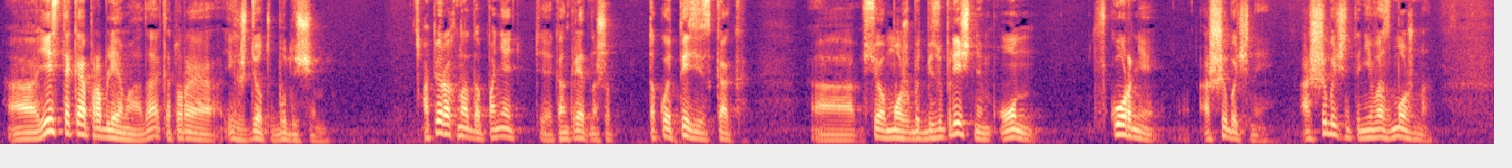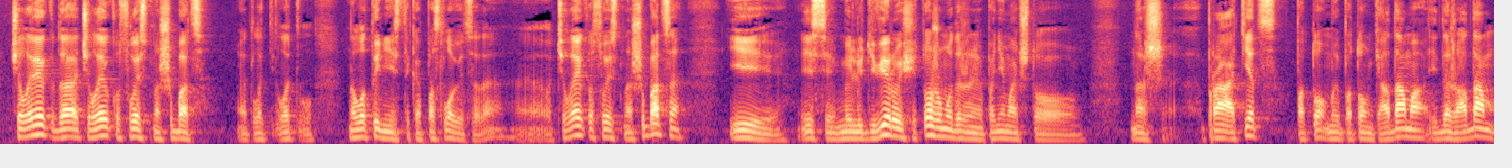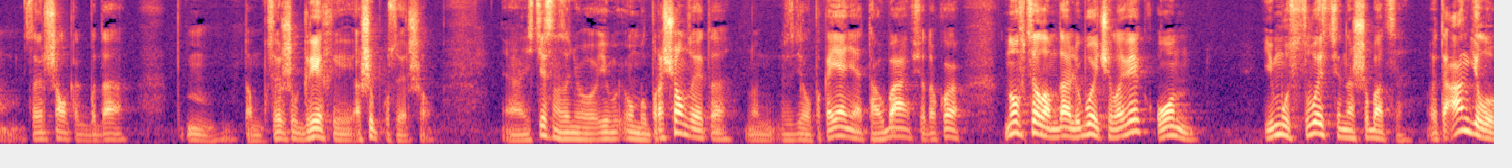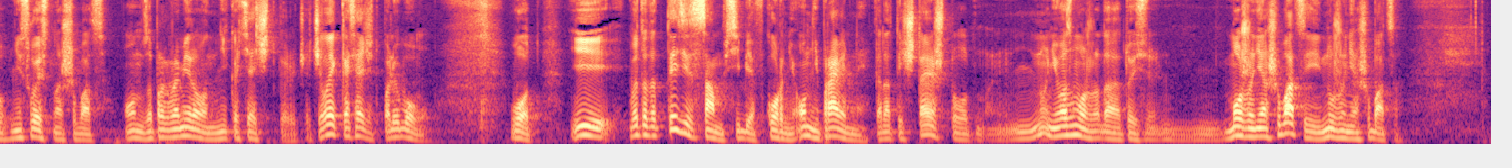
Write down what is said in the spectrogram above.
А, Есть такая проблема, да, которая их ждет в будущем. Во-первых, надо понять э, конкретно, что такой тезис, как все может быть безупречным, он в корне ошибочный. Ошибочный это невозможно. Человек, да, человеку свойственно ошибаться. Это лати- лати- на латыни есть такая пословица, да. Э, Человеку свойственно ошибаться, и если мы люди верующие, тоже мы должны понимать, что наш праотец, потом, мы потомки Адама, и даже Адам совершал как бы, да, там, совершил грех и ошибку совершил. Э, Естественно, за него, он был прощен за это, он сделал покаяние, тауба, все такое. Но в целом, да, любой человек, он, ему свойственно ошибаться. Это ангелу не свойственно ошибаться. Он запрограммирован не косячить, короче. Человек косячит по-любому. Вот. И вот этот тезис сам в себе, в корне, он неправильный. Когда ты считаешь, что вот, ну, невозможно, да, то есть можно не ошибаться и нужно не ошибаться.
